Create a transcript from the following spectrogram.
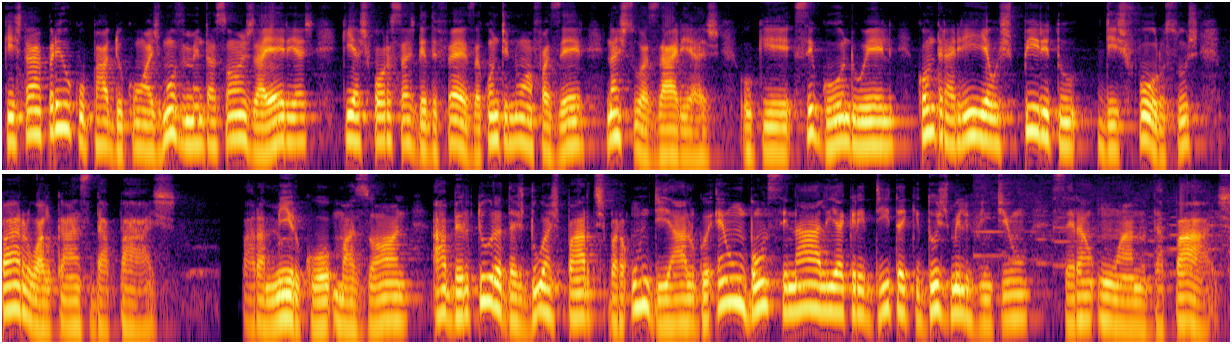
que está preocupado com as movimentações aéreas que as forças de defesa continuam a fazer nas suas áreas, o que, segundo ele, contraria o espírito de esforços para o alcance da paz. Para Mirko Mazon, a abertura das duas partes para um diálogo é um bom sinal e acredita que 2021 será um ano da paz.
